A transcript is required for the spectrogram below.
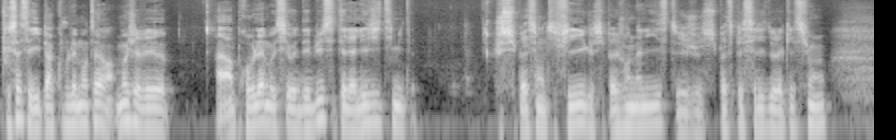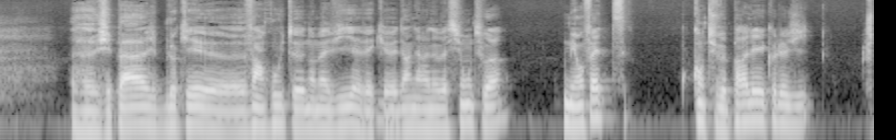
tout ça, c'est hyper complémentaire. Moi, j'avais un problème aussi au début, c'était la légitimité. Je suis pas scientifique, je suis pas journaliste, je suis pas spécialiste de la question. Euh, j'ai pas bloqué euh, 20 routes dans ma vie avec euh, dernière rénovation, tu vois. Mais en fait, quand tu veux parler écologie, je,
